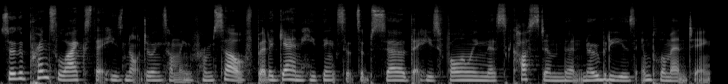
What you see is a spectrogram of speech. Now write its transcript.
So the prince likes that he's not doing something for himself himself, but again, he thinks it's absurd that he's following this custom that nobody is implementing.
